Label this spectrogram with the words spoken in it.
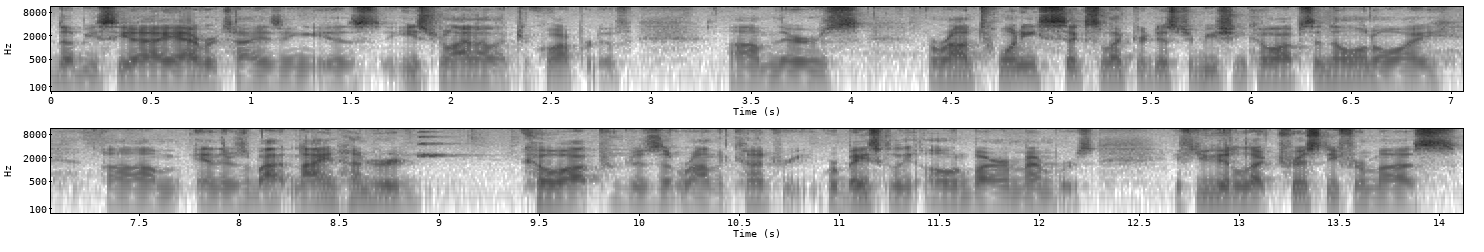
WCIA Advertising is Eastern Illini Electric Cooperative. Um, there's around 26 electric distribution co-ops in Illinois, um, and there's about 900 co-operatives around the country. We're basically owned by our members. If you get electricity from us,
